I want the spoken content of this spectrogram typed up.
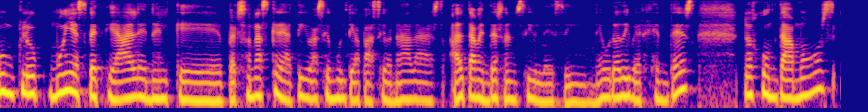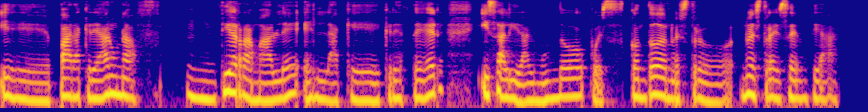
un club muy especial en el que personas creativas y multiapasionadas, altamente sensibles y neurodivergentes, nos juntamos eh, para crear una mm, tierra amable en la que crecer y salir al mundo pues con toda nuestra esencia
